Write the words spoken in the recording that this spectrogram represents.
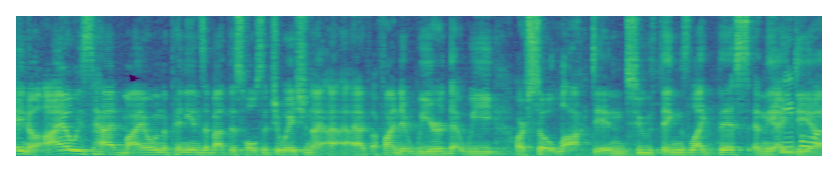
you know, I always had my own opinions about this whole situation. I, I, I find it weird that we are so locked into things like this and the People idea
